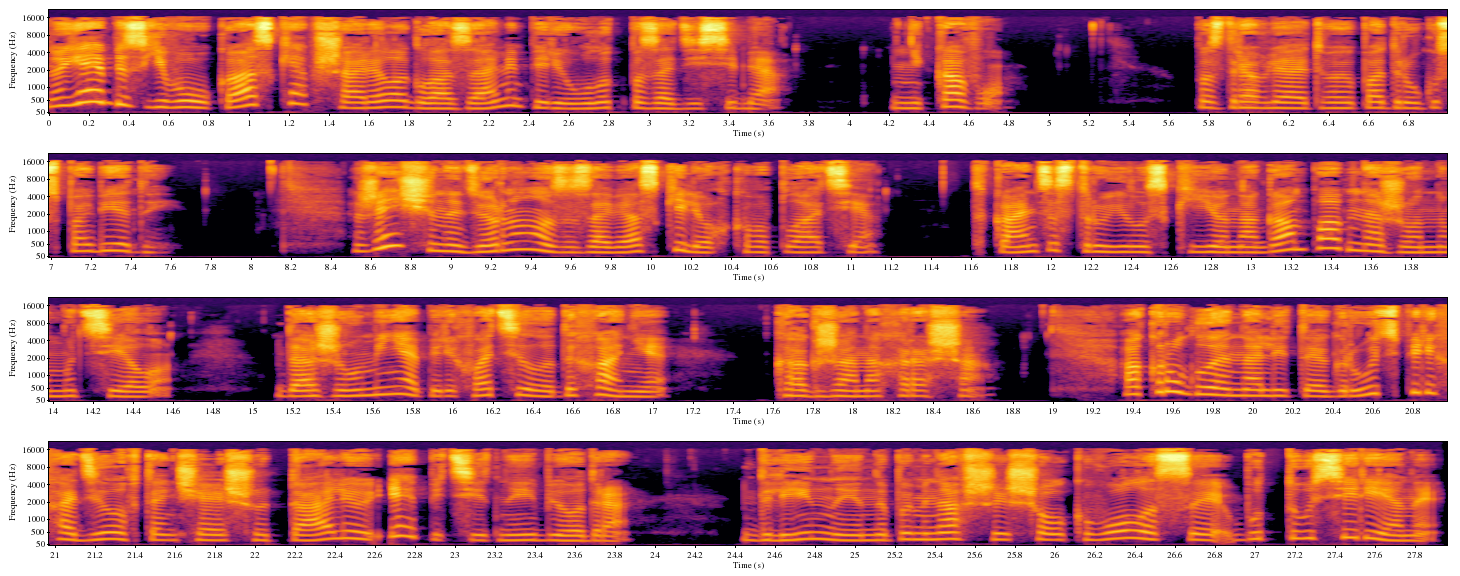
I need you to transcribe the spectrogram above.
но я и без его указки обшарила глазами переулок позади себя. Никого. «Поздравляю твою подругу с победой!» Женщина дернула за завязки легкого платья. Ткань заструилась к ее ногам по обнаженному телу. Даже у меня перехватило дыхание. Как же она хороша! Округлая налитая грудь переходила в тончайшую талию и аппетитные бедра. Длинные, напоминавшие шелк волосы, будто у сирены.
